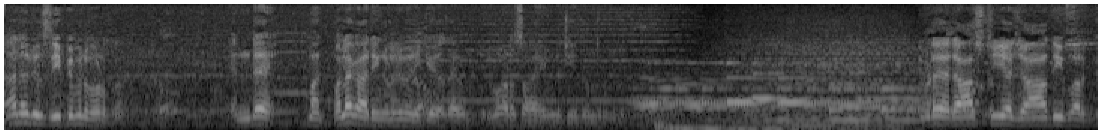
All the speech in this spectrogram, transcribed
ഞാനൊരു സി പി എമ്മിൽ പ്രവർത്തനം എന്റെ പല കാര്യങ്ങളിലും എനിക്ക് അദ്ദേഹം ഒരുപാട് സഹായങ്ങൾ ചെയ്തു തന്നിട്ടുണ്ട് ഇവിടെ രാഷ്ട്രീയ ജാതി വർഗ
